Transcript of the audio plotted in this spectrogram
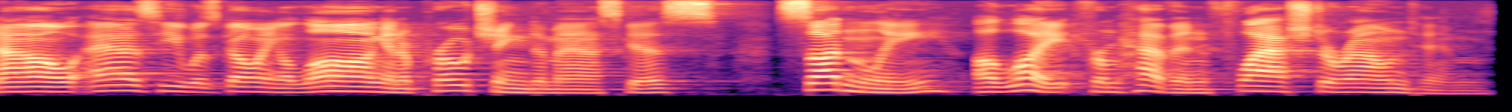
Now, as he was going along and approaching Damascus, suddenly a light from heaven flashed around him.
